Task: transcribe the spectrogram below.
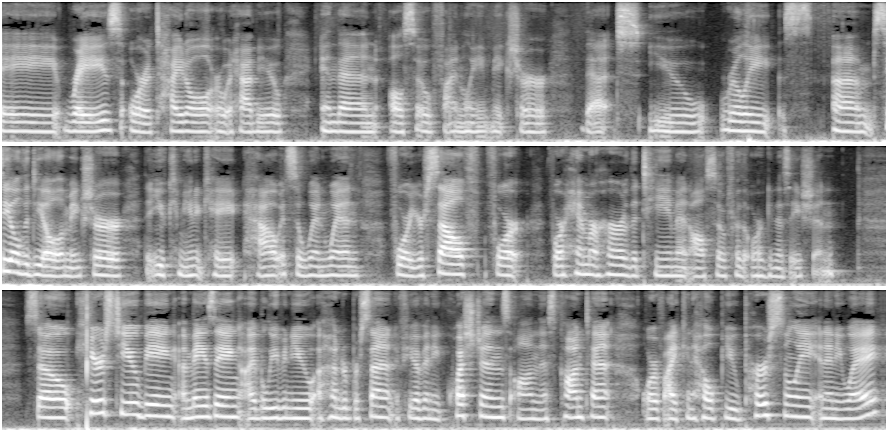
a raise or a title or what have you. And then also, finally, make sure that you really um, seal the deal and make sure that you communicate how it's a win-win for yourself, for for him or her, the team, and also for the organization. So here's to you being amazing. I believe in you 100%. If you have any questions on this content or if I can help you personally in any way,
